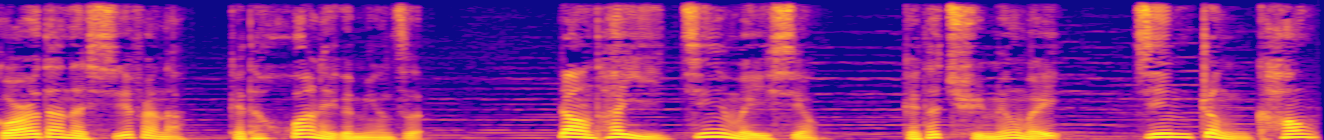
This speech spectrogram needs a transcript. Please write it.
狗二蛋的媳妇呢给他换了一个名字，让他以金为姓，给他取名为金正康。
